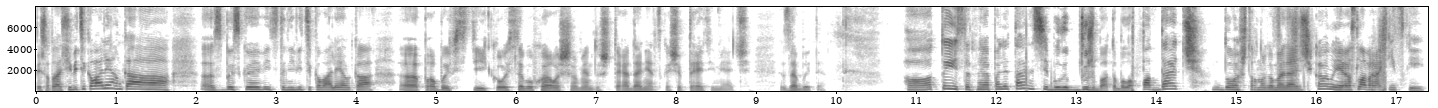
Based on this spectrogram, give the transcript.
Пішла подача Віті Коваленка! Е, З близької відстані Віті Коваленка е, пробив стійку. Ось це був хороший момент у Шахтаря Донецька, щоб третій м'яч забити. А, Тиснуть неаполітанці, були дуже багато було подач до штрафного майданчика, але Ярослав Ракіцький,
